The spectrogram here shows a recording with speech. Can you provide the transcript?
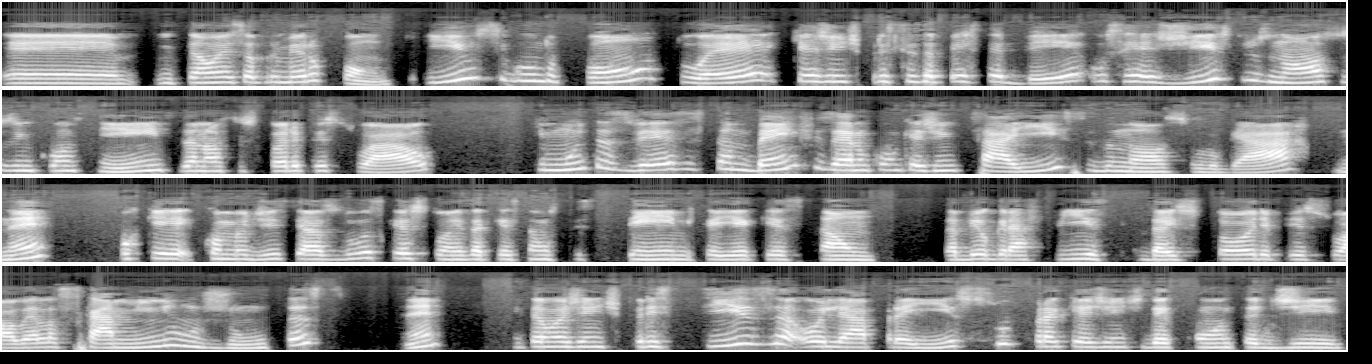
É, então, esse é o primeiro ponto. E o segundo ponto é que a gente precisa perceber os registros nossos inconscientes, da nossa história pessoal, que muitas vezes também fizeram com que a gente saísse do nosso lugar, né? Porque, como eu disse, as duas questões, a questão sistêmica e a questão da biografia, da história pessoal, elas caminham juntas, né? Então, a gente precisa olhar para isso, para que a gente dê conta de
